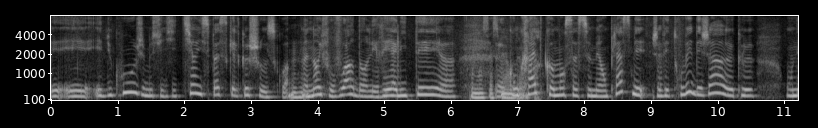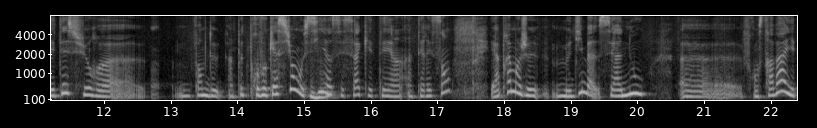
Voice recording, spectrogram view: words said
Et, du coup, je me suis dit, tiens, il se passe quelque chose. quoi. Mhm. Maintenant, il faut voir dans les réalités euh, euh, concrètes comment ça se met en place. Mais j'avais trouvé déjà que on était sur une forme de un peu de provocation aussi. Mhm. Hein. c'est ça qui était intéressant. Et après, moi, je me dis, bah, c'est à nous. France Travail,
